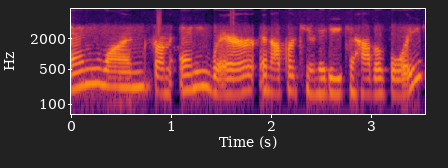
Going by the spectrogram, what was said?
anyone from anywhere an opportunity to have a voice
